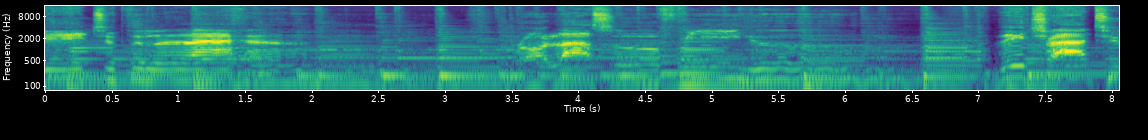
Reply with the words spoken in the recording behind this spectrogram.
we took the land, brought lots of fear. They tried to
